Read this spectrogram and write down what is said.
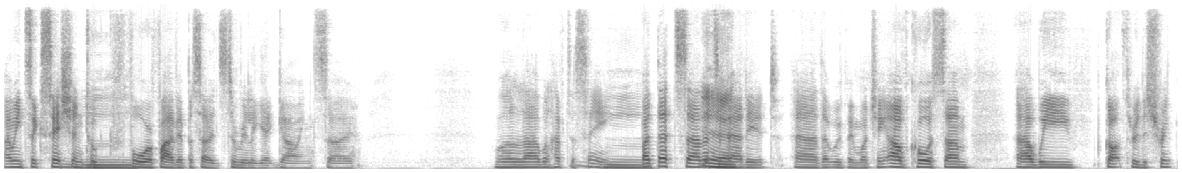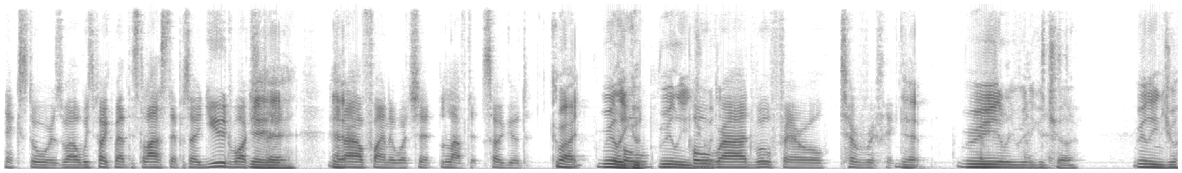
I mean, Succession took Mm. four or five episodes to really get going, so we'll uh, we'll have to see. But that's uh, that's Mm. Yeah. about it uh, that we've been watching. Oh, of course, um, uh, we got through the Shrink Next Door as well. We spoke about this last episode. You'd watched Yeah, it, yeah. and. I finally watched it. Loved it. So good. Great, really Paul- good, really Paul. Rudd, Will Ferrell, terrific. Yeah, really, Absolutely really good show. Really enjoy.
